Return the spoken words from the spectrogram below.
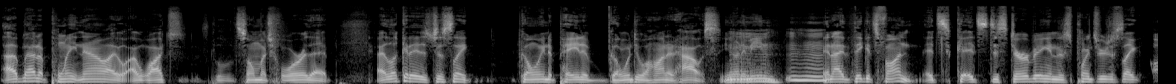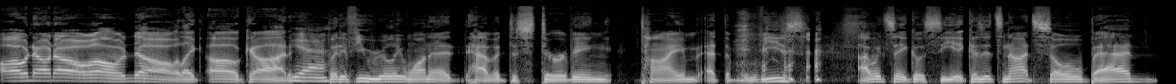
I'm at a point now. I, I watch so much horror that I look at it as just like going to pay to go into a haunted house. You know what I mean? Mm-hmm. And I think it's fun. It's it's disturbing, and there's points where you're just like, oh no, no, oh no, like oh god. Yeah. But if you really want to have a disturbing time at the movies, I would say go see it because it's not so bad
